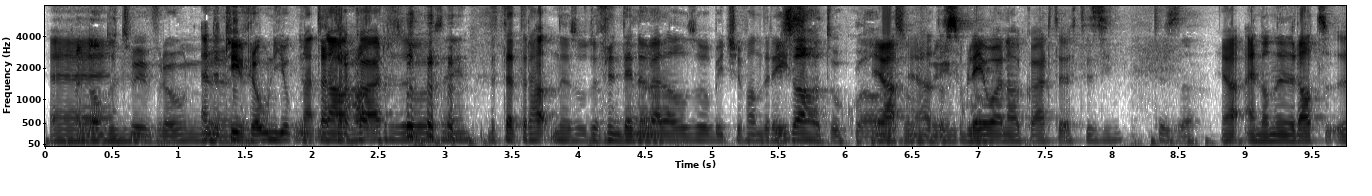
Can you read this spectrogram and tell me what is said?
en dan de twee vrouwen. En de eh, twee vrouwen die ook na, na elkaar zo zijn. De tetterhatten, zo de vriendinnen Ja. wel al zo een beetje van de Die race. zag het ook wel. ja, dat ja, dat ze blij waren elkaar terug te zien. Het is dat. Ja, en dan inderdaad eh,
